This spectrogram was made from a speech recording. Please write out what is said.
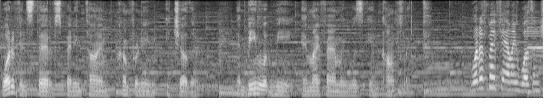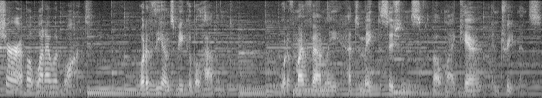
What if instead of spending time comforting each other and being with me and my family was in conflict? What if my family wasn't sure about what I would want? What if the unspeakable happened? What if my family had to make decisions about my care and treatments?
